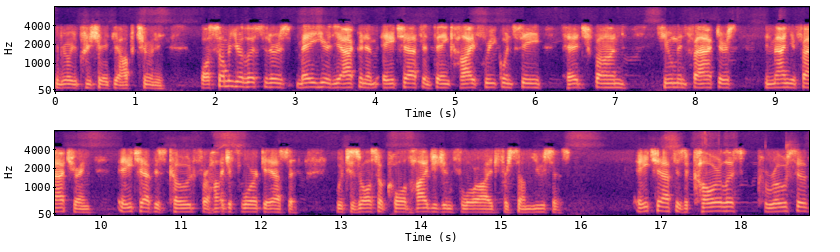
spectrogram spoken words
I really appreciate the opportunity. While some of your listeners may hear the acronym HF and think high frequency, hedge fund, human factors in manufacturing, HF is code for hydrofluoric acid, which is also called hydrogen fluoride for some uses. HF is a colorless, corrosive,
